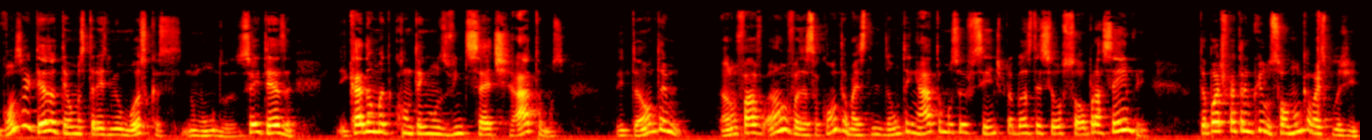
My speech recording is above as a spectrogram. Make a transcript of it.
com certeza tem umas 3 mil moscas no mundo, certeza. E cada uma contém uns 27 átomos. Então tem eu não, faço, eu não vou fazer essa conta, mas não tem átomo suficiente para abastecer o Sol para sempre. Então pode ficar tranquilo, o Sol nunca vai explodir.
